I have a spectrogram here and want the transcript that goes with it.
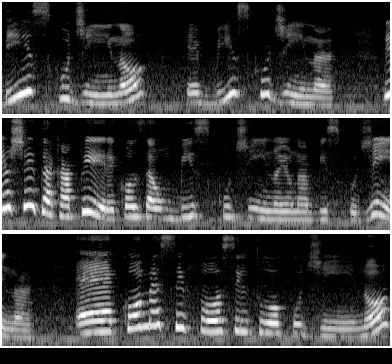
biscugino e biscugina. Riuscite a capire cos'è un biscugino e una biscugina? È come se fosse il tuo cugino,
